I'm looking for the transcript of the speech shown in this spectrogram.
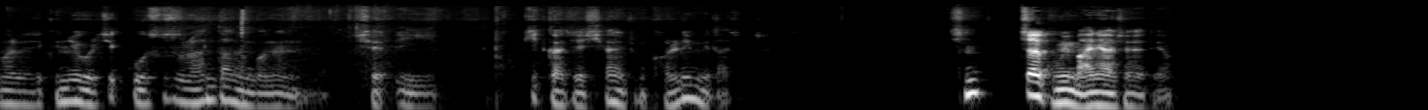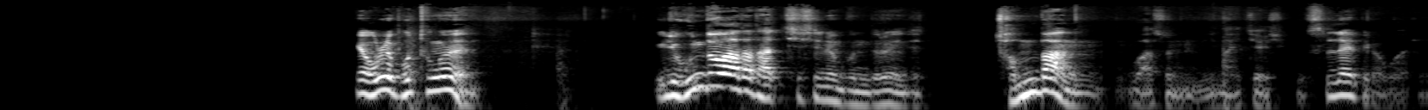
아무래도 이제 근육을 찍고 수술을 한다는 거는 제- 이 복귀까지의 시간이 좀 걸립니다 진짜. 진짜 고민 많이 하셔야 돼요. 그러니까 원래 보통은 이제 운동하다 다치시는 분들은 이제 전방 와순이 많이 찌으시고 슬랩이라고 하죠.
